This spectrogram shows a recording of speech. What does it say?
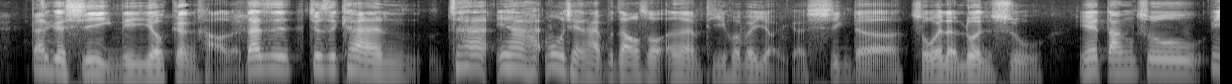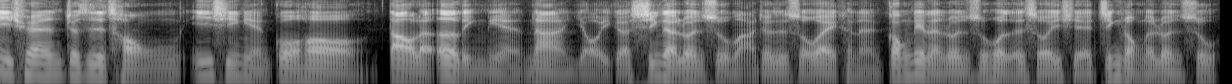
这个吸引力又更好了，但是就是看他，因为还目前还不知道说 NFT 会不会有一个新的所谓的论述，因为当初币圈就是从一七年过后到了二零年，那有一个新的论述嘛，就是所谓可能公链的论述，或者是说一些金融的论述，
